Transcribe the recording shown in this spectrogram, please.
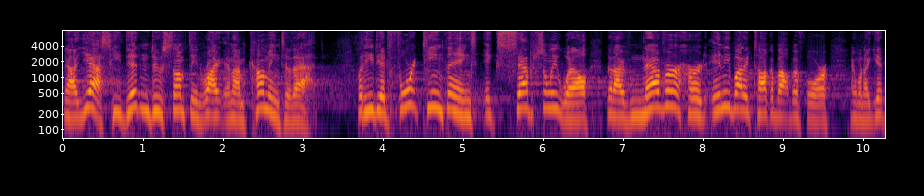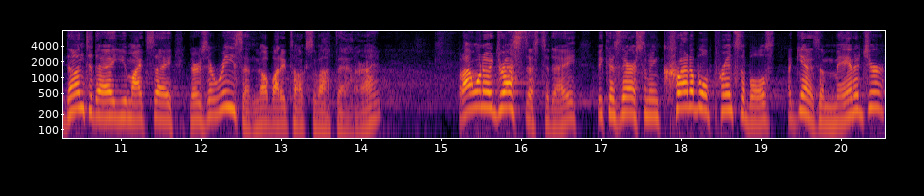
Now, yes, he didn't do something right, and I'm coming to that. But he did 14 things exceptionally well that I've never heard anybody talk about before. And when I get done today, you might say, there's a reason nobody talks about that, all right? But I want to address this today because there are some incredible principles, again, as a manager,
